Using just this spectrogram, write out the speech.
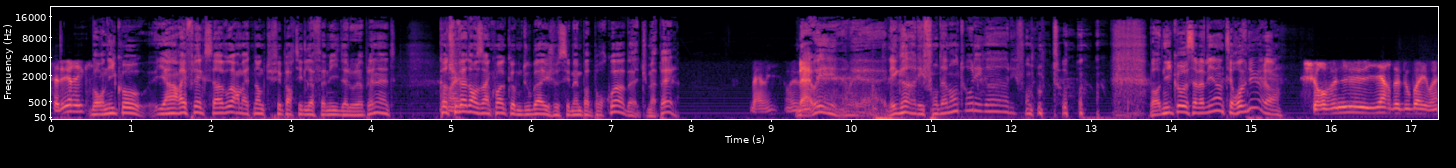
salut Eric. Bon, Nico, il y a un réflexe à avoir maintenant que tu fais partie de la famille d'Allo la planète. Quand tu vas dans un coin comme Dubaï, je sais même pas pourquoi, bah tu m'appelles. Bah oui. oui, Bah oui, non mais, euh, les gars, les fondamentaux, les gars, les fondamentaux. bon, Nico, ça va bien? T'es revenu alors? Je suis revenu hier de Dubaï, ouais.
